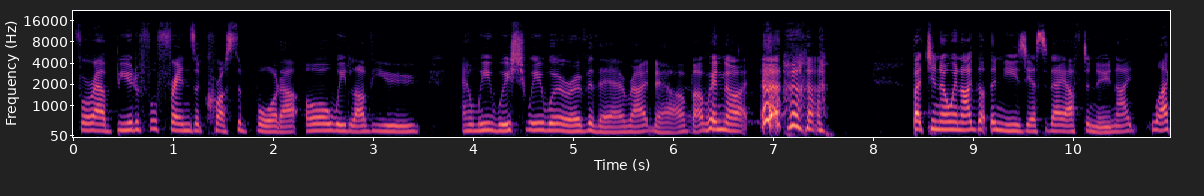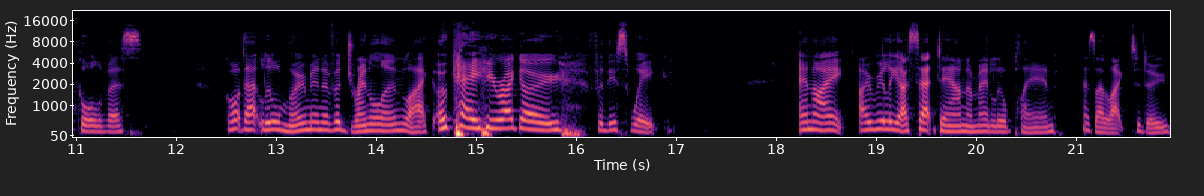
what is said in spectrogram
for our beautiful friends across the border, oh, we love you, and we wish we were over there right now, but we're not. but you know, when I got the news yesterday afternoon, I, like all of us, got that little moment of adrenaline, like, okay, here I go for this week. And I, I really, I sat down and made a little plan, as I like to do.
